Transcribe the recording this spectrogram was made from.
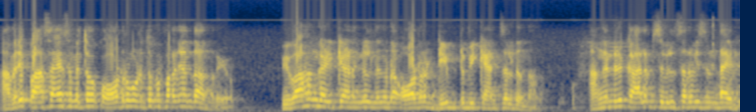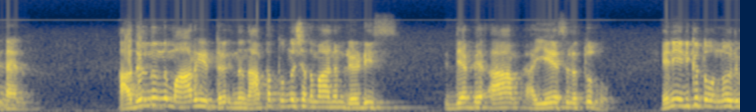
അവർ പാസ്സായ സമയത്തൊക്കെ ഓർഡർ കൊടുത്തപ്പോൾ പറഞ്ഞ എന്താണെന്നറിയോ? വിവാഹം കഴിക്കുകയാണെങ്കിൽ നിങ്ങളുടെ order deem to be cancelled എന്നാണ്. അങ്ങനെ ഒരു കാലം സിവിൽ സർവീസ് ഉണ്ടായിരുന്നു. ഉണ്ടായിരുന്നു. അതിൽ നിന്ന് മാറിയിട്ട് ഇന്ന് നാൽപ്പത്തൊന്ന് ശതമാനം ലേഡീസ് വിദ്യാഭ്യാസ ആ ഐ എ എസിലെത്തുന്നു ഇനി എനിക്ക് തോന്നുന്നു ഒരു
